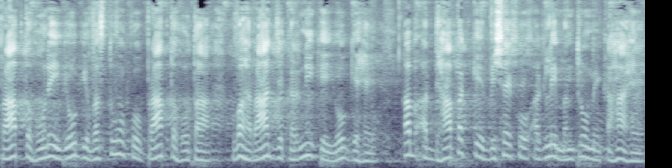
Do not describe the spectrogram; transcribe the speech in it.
प्राप्त होने योग्य वस्तुओं को प्राप्त होता, वह राज्य करने के योग्य है। अब अध्यापक के विषय को अगले मंत्रों में कहा है,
